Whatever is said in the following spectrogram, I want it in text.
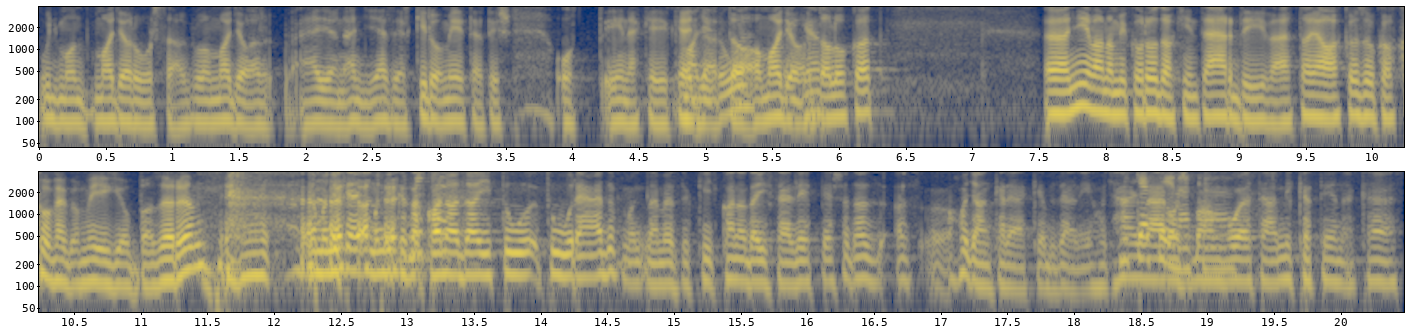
úgymond Magyarországról magyar eljön ennyi ezer kilométert, és ott énekeljük együtt a, a magyar igen. dalokat. Nyilván, amikor odakint Erdélyvel találkozok, akkor meg a még jobb az öröm. De mondjuk, mondjuk ez a kanadai tú, túrád, nevezzük így, kanadai fellépésed, az, az hogyan kell elképzelni? Hogy hány miket városban énekelsz? voltál, miket énekelsz?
